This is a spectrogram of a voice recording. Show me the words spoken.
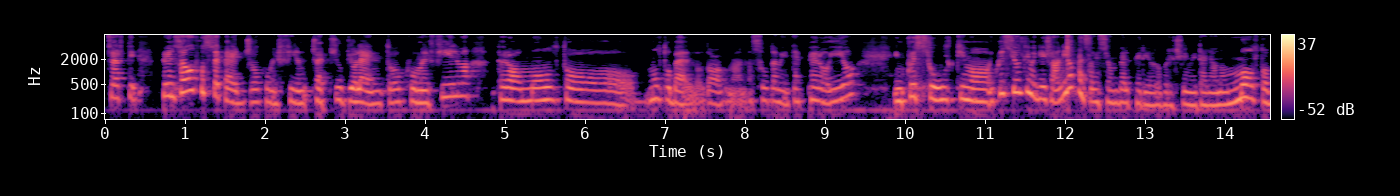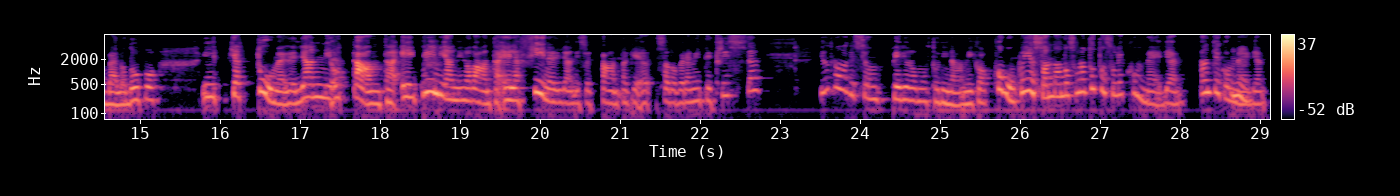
certi... Pensavo fosse peggio come film, cioè più violento come film, però molto, molto bello Dogman, assolutamente. Però io in, ultimo, in questi ultimi dieci anni, io penso che sia un bel periodo per il cinema italiano, molto bello. Dopo il piattume degli anni 80 e i primi anni 90 e la fine degli anni 70, che è stato veramente triste, io trovo che sia un periodo molto dinamico. Comunque io sto andando soprattutto sulle commedie, tante commedie. Mm.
